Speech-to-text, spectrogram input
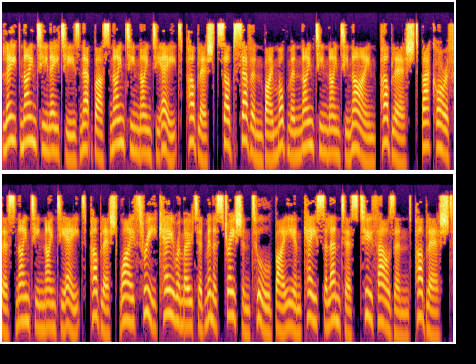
late 1980s Netbus 1998 published Sub 7 by Mobman 1999 published Back Orifice 1998 published Y3K Remote Administration Tool by Ian K. Tselentis 2000 published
